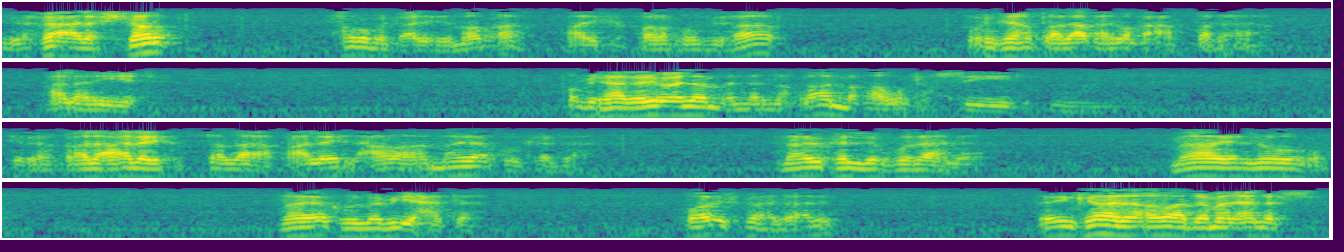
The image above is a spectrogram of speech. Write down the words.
إذا فعل الشرط حرمت عليه المرأة وعليه كفارة الظهار وإن كان طلاقا وقع الطلاق على نيته. وبهذا يعلم أن المقام مقام تفصيل. إذا قال عليه الطلاق عليه الحرام ما يأكل كذا ما يكلم فلانا ما يزوره ما يأكل ذبيحته وما ذلك. فإن كان أراد منع نفسه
